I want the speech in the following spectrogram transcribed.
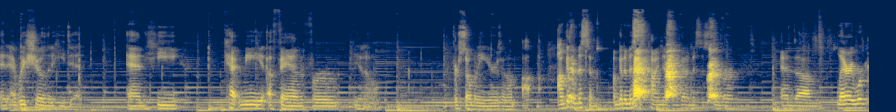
in every show that he did. And he kept me a fan for, you know, for so many years. And I'm I, am i am going to miss him. I'm gonna miss his kindness. I'm gonna miss his humor. And um, Larry, we're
